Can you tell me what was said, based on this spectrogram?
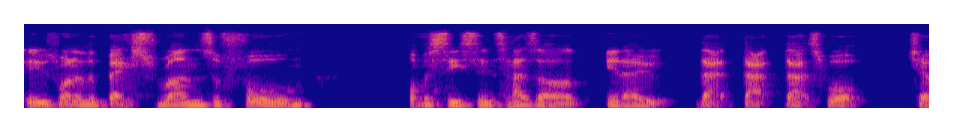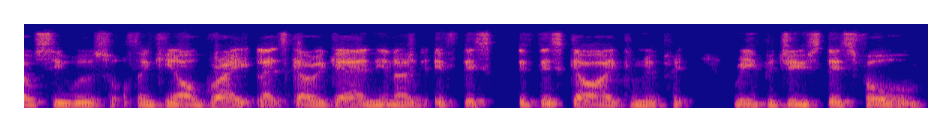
it was one of the best runs of form, obviously since Hazard. You know that that that's what Chelsea was sort of thinking. Oh, great, let's go again. You know, if this if this guy can re- reproduce this form,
